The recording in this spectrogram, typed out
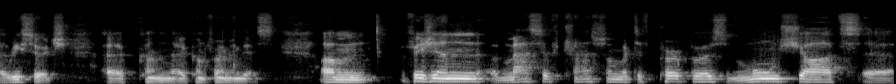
uh, research uh, con uh, confirming this. Um, vision, massive transformative purpose, moonshots, uh,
